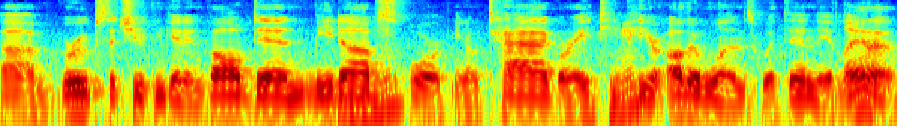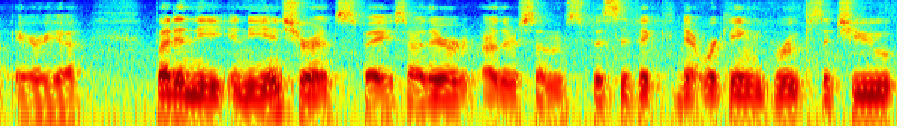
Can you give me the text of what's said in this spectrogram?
um, groups that you can get involved in, meetups or you know Tag or ATP or other ones within the Atlanta area. But in the in the insurance space, are there are there some specific networking groups that you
